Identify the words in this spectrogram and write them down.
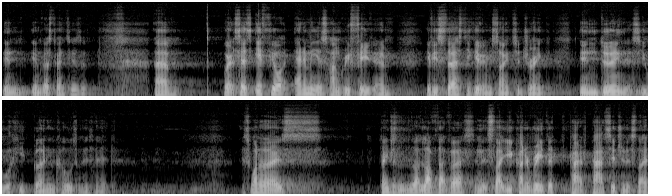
in, in verse 20, is it? Um, where it says, If your enemy is hungry, feed him. If he's thirsty, give him something to drink. In doing this, you will heap burning coals on his head. It's one of those, don't you just love that verse? And it's like you kind of read the passage and it's like,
